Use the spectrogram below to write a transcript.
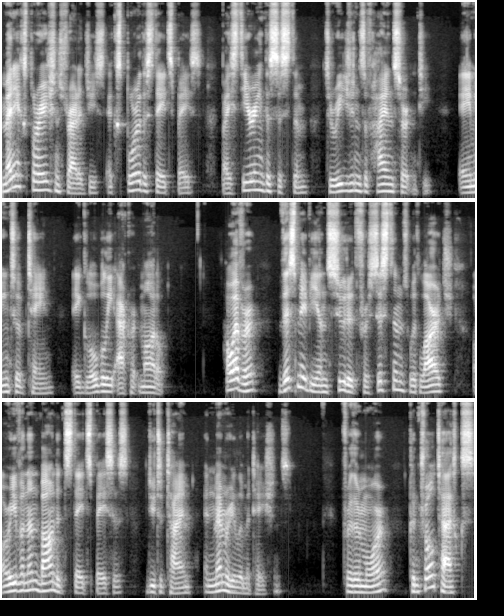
Many exploration strategies explore the state space by steering the system to regions of high uncertainty, aiming to obtain a globally accurate model. However, this may be unsuited for systems with large or even unbounded state spaces due to time and memory limitations. Furthermore, control tasks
